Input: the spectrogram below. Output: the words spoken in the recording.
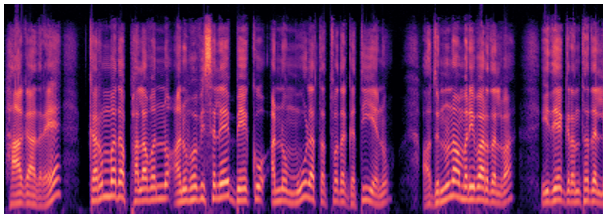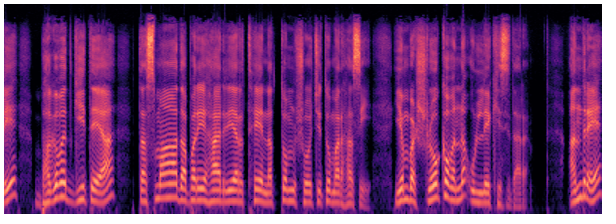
ಹಾಗಾದರೆ ಕರ್ಮದ ಫಲವನ್ನು ಅನುಭವಿಸಲೇಬೇಕು ಅನ್ನೋ ಮೂಲ ತತ್ವದ ಗತಿಯೇನು ಅದನ್ನು ನಾವು ಮರಿಬಾರ್ದಲ್ವಾ? ಇದೇ ಗ್ರಂಥದಲ್ಲಿ ಭಗವದ್ಗೀತೆಯ ತಸ್ಮಾದಪರಿಹಾರ್ಯರ್ಥೇ ನತ್ವಂ ಶೋಚಿತುಮರ್ಹಸಿ ಎಂಬ ಶ್ಲೋಕವನ್ನ ಉಲ್ಲೇಖಿಸಿದ್ದಾರೆ. ಅಂದ್ರೆ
